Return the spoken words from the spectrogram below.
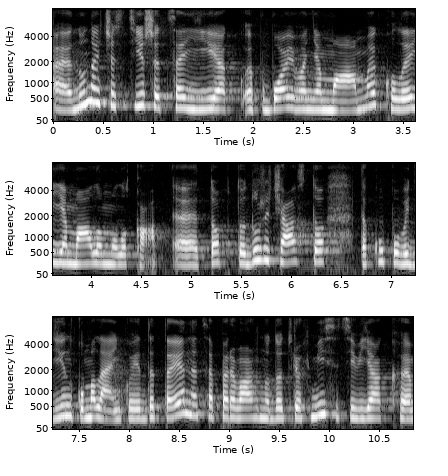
Е, Ну, найчастіше це є е, побоювання мами, коли є мало молока. Е, Тобто дуже часто таку поведінку маленької дитини, це переважно до трьох місяців, як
